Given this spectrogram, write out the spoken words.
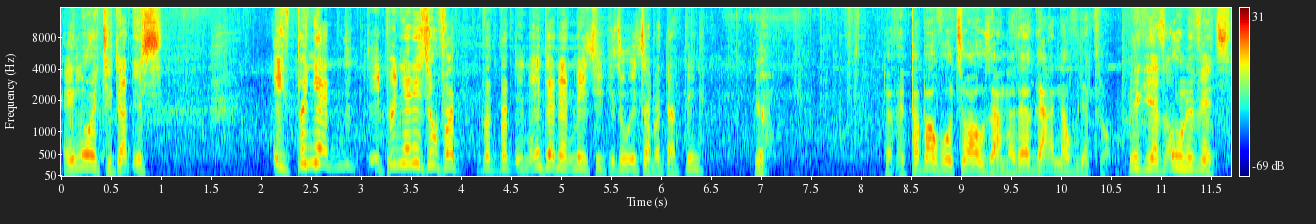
Hey Leute, das ist... Ich bin ja, ich bin ja nicht so, was, was, was in internetmäßig so ist, aber das Ding, ja. Da wird Papa auch wohl zu Hause haben, hat der Garten auch wieder trocken. Wirklich jetzt ohne Witz.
